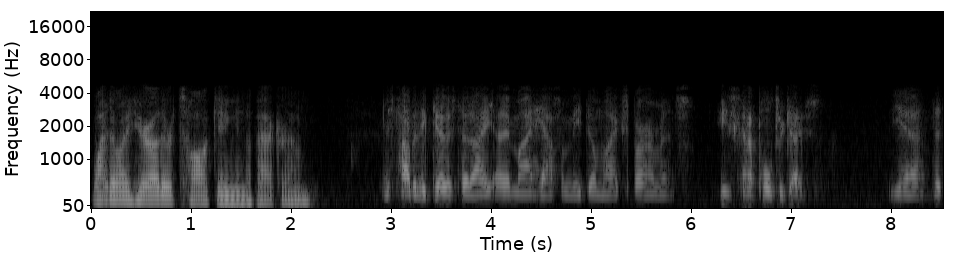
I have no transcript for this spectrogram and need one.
Why do I hear other talking in the background? It's probably the ghost that I in my house when me doing my experiments. He's kind of poltergeist. Yeah, that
